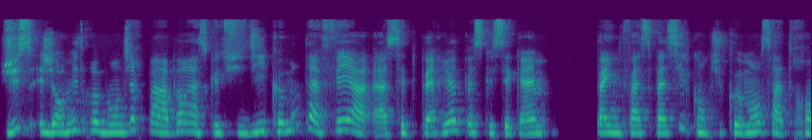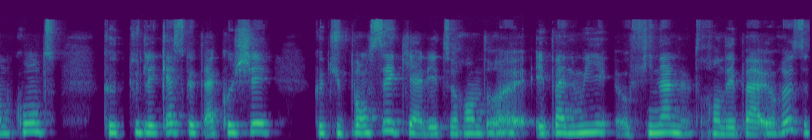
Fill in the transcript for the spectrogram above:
Juste, j'ai envie de rebondir par rapport à ce que tu dis. Comment tu as fait à cette période? Parce que c'est quand même pas une phase facile quand tu commences à te rendre compte que toutes les cases que tu as cochées, que tu pensais qui allaient te rendre euh, épanouie, au final ne te rendaient pas heureuse.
